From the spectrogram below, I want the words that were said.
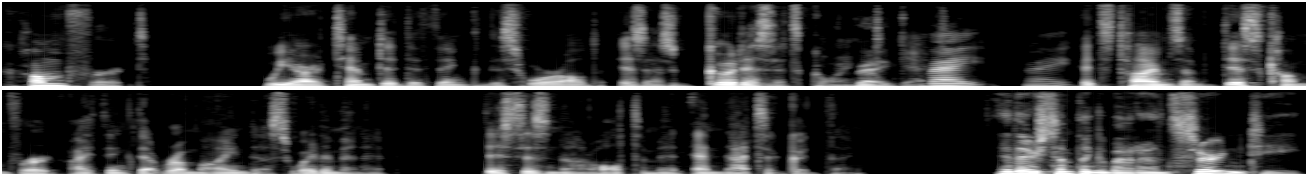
comfort, we are tempted to think this world is as good as it's going to get. Right, right. It's times of discomfort, I think, that remind us wait a minute, this is not ultimate, and that's a good thing. And there's something about uncertainty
